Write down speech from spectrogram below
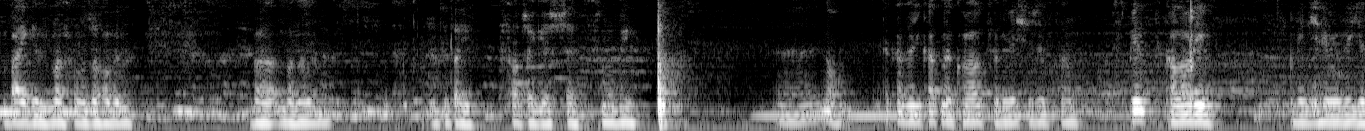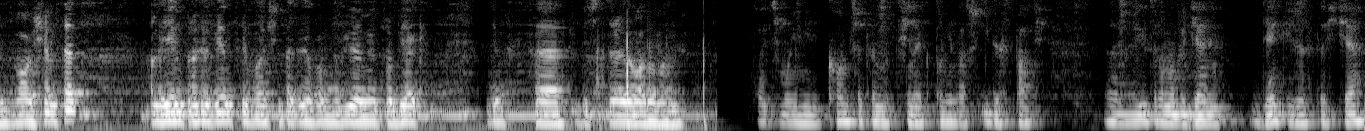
Bajgen z masłem orzechowym, ba bananem i tutaj soczek jeszcze, smoothie. E, No, taka delikatna kolacja, dowie się, że jest tam z 500 kalorii, więc dzisiaj mi wyjdzie z 2800, ale jem trochę więcej, właśnie tak jak Wam mówiłem, jutro bieg, więc chcę być trochę. Słuchajcie, moi mili, kończę ten odcinek, ponieważ idę spać. E, Jutro nowy dzień. Dzięki, że jesteście.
